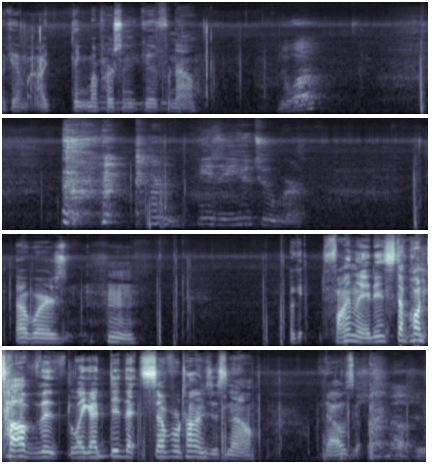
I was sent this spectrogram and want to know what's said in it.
Okay, I think my person is good for now. Yo, what? He's a YouTuber. That was hmm. Okay, finally I didn't step on top of it like I did that several times just now. Okay, I was. Something else, you.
